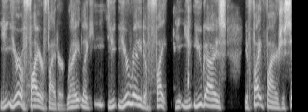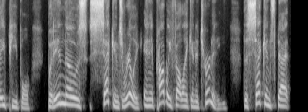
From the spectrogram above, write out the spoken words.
You're a firefighter right? Like you're ready to fight. You guys you fight fires you save people. But in those seconds really and it probably felt like an eternity the seconds that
